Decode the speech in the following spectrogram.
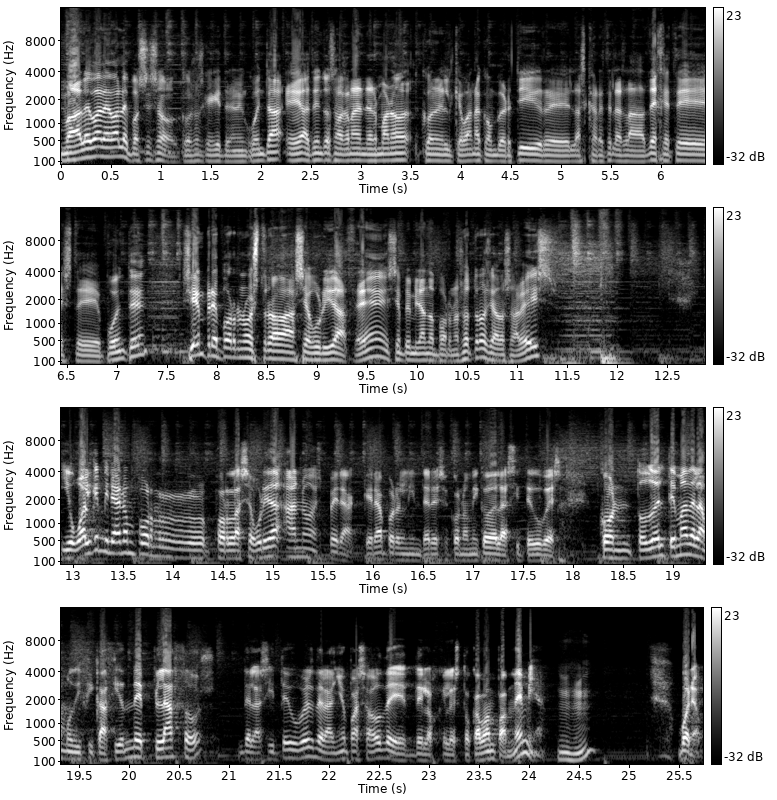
Vale, vale, vale, pues eso, cosas que hay que tener en cuenta. Eh, atentos al gran hermano con el que van a convertir eh, las carreteras, la DGT, este puente. Siempre por nuestra seguridad, ¿eh? Siempre mirando por nosotros, ya lo sabéis. Igual que miraron por, por la seguridad, ah no, espera, que era por el interés económico de las ITVs, con todo el tema de la modificación de plazos de las ITVs del año pasado de, de los que les tocaban pandemia. Bueno,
